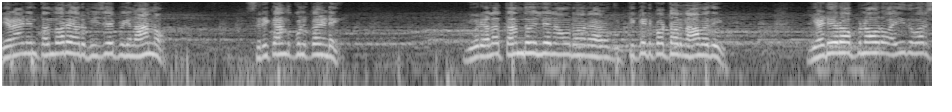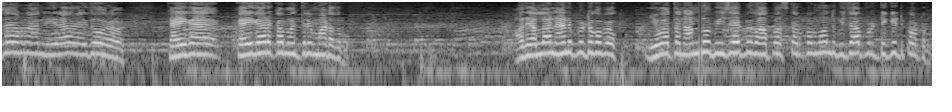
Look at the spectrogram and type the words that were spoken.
ನಿರಾಣಿನ ತಂದವ್ರೆ ಯಾರು? ಬಿಜೆಪಿಗೆ ನಾನು. ಶ್ರೀಕಾಂತ್ ಕುಲಕರ್ಣಿ. ಇವರೆಲ್ಲ ತಂದು ಇಲ್ಲಿ ನಾವು ಟಿಕೆಟ್ ಕೊಟ್ಟವ್ರು ನಾವದೀವಿ. ಯಡಿಯೂರಪ್ಪನವರು ಐದು ವರ್ಷ ನಾನು ಇದು ಕೈಗಾ, ಕೈಗಾರಿಕಾ ಮಂತ್ರಿ ಮಾಡಿದ್ರು. ಅದೆಲ್ಲ ನೆನಪಿಟ್ಕೋಬೇಕು. ಇವತ್ತು ನಾನು ಬಿಜೆಪಿಗೆ ವಾಪಸ್ ಕರ್ಕೊಂಡು ಬಂದು ಬಿಜಾಪುರ ಟಿಕೆಟ್ ಕೊಟ್ಟರು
